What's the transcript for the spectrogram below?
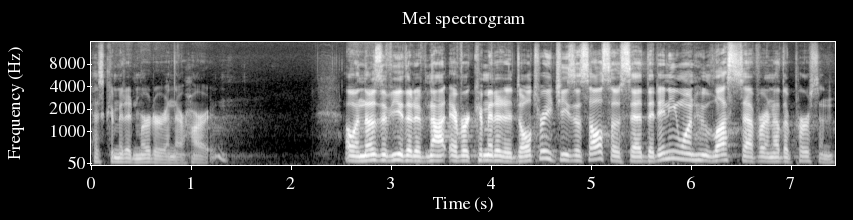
has committed murder in their heart. Oh, and those of you that have not ever committed adultery, Jesus also said that anyone who lusts after another person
